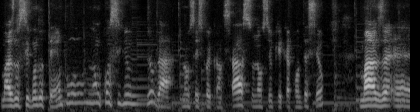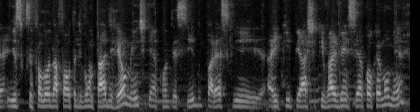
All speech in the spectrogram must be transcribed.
mas no segundo tempo não conseguiu jogar. Não sei se foi cansaço, não sei o que, que aconteceu, mas é, é isso que você falou da falta de vontade realmente tem acontecido. Parece que a equipe acha que vai vencer a qualquer momento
